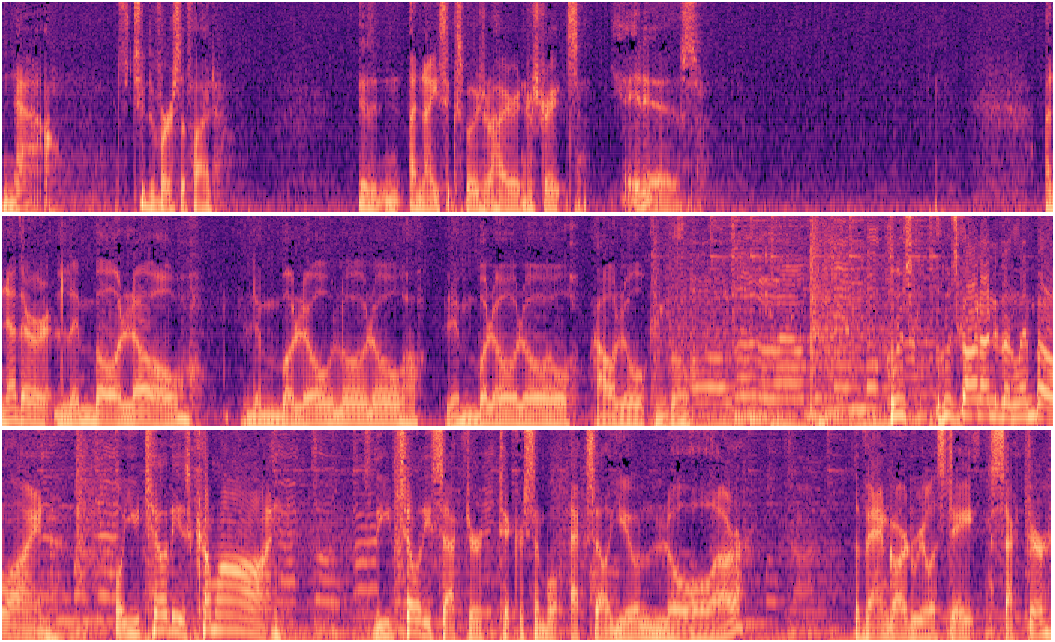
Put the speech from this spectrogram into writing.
No. It's too diversified. Is it a nice exposure to higher interest rates? Yeah, it is. Another limbo low, limbo low, low, low, limbo low, low. How low can go? Who's who's gone under the limbo line? Well, utilities, come on. So the utility sector, ticker symbol XLU, lower. The Vanguard real estate sector,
